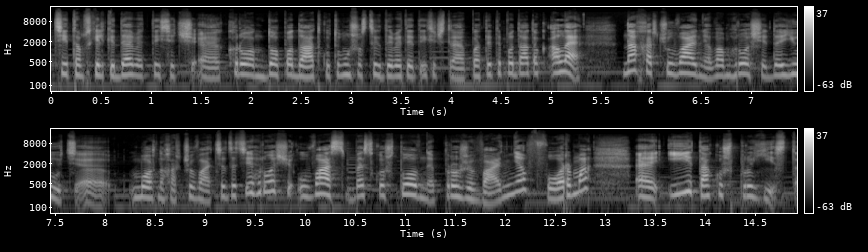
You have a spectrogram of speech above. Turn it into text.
Ці там скільки 9 тисяч е, крон до податку, тому що з цих 9 тисяч треба платити податок. Але на харчування вам гроші дають, е, можна харчуватися за ці гроші. У вас безкоштовне проживання, форма е, і також проїзд.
